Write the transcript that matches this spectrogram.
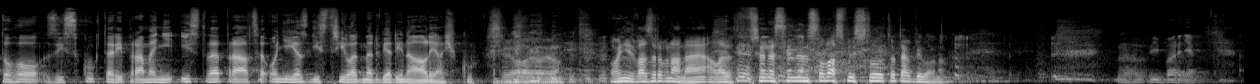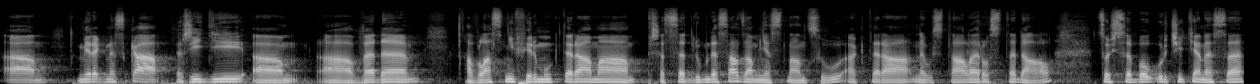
toho zisku, který pramení i z tvé práce, oni jezdí střílet medvědy na Aljašku. Jo, jo, jo. Oni dva zrovna ne, ale v přeneseném slova smyslu to tak bylo. No. Výborně. A Mirek dneska řídí a, a vede a vlastní firmu, která má přes 70 zaměstnanců a která neustále roste dál, což sebou určitě nese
